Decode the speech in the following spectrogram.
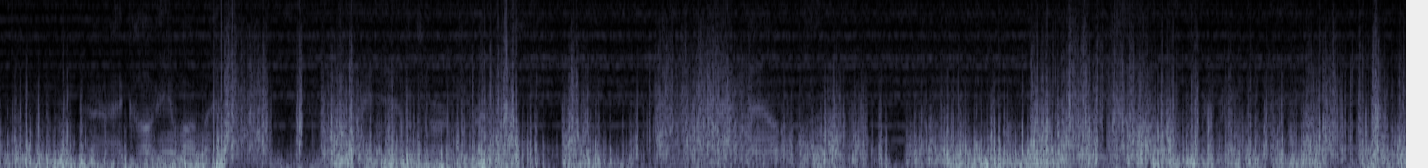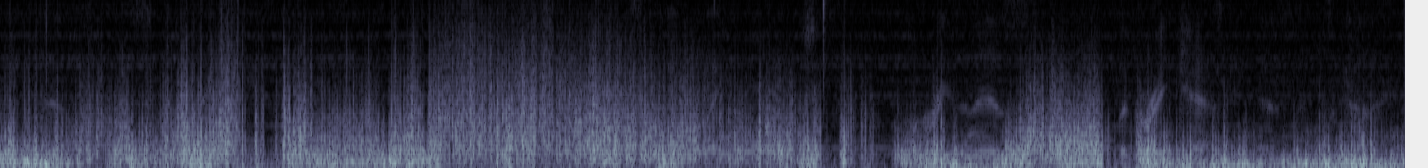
Alright, uh, I caught him on the half, right half chartreuse. Half ounce. One reason is the great casting distance, guys.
